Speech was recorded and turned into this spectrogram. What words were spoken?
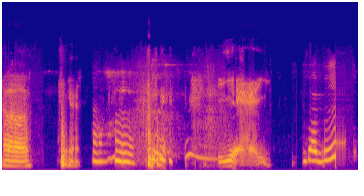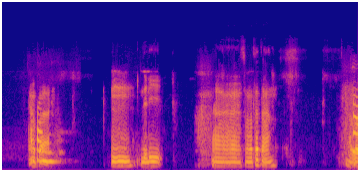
Halo. Yeay. Jadi apa Apa? nih? Hmm, jadi eh, selamat datang. Hi, Halo.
